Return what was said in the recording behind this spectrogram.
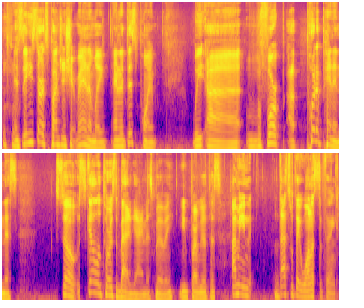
And so he starts punching shit randomly. And at this point, we uh, before uh, put a pin in this. So Skeletor's the bad guy in this movie. You probably got this. I mean, that's what they want us to think.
